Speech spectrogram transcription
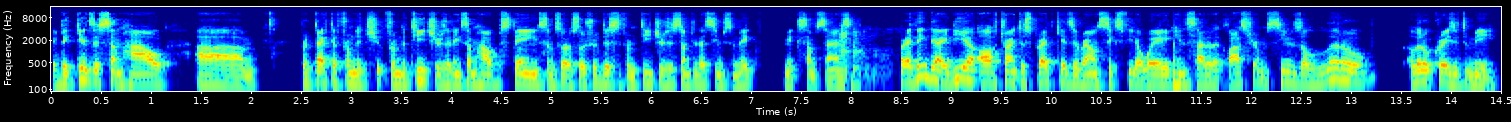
If the kids are somehow um, protected from the from the teachers. I think somehow staying some sort of social distance from teachers is something that seems to make make some sense. But I think the idea of trying to spread kids around six feet away inside of the classroom seems a little a little crazy to me,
